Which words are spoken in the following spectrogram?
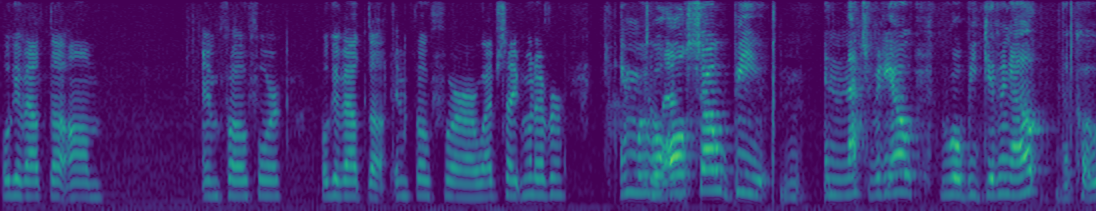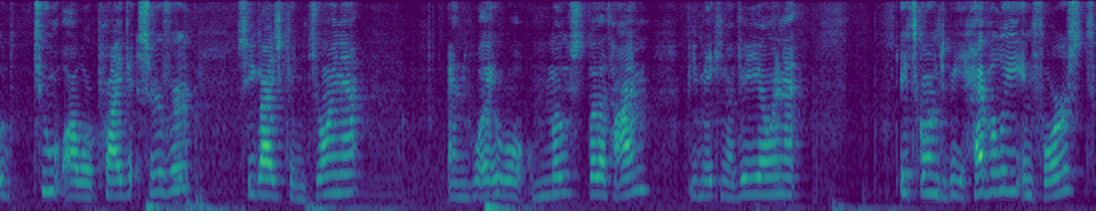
We'll give out the um info for. We'll give out the info for our website and whatever. and we Till will then. also be in the next video. We will be giving out the code to our private server, so you guys can join it. And we will most of the time be making a video in it. It's going to be heavily enforced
